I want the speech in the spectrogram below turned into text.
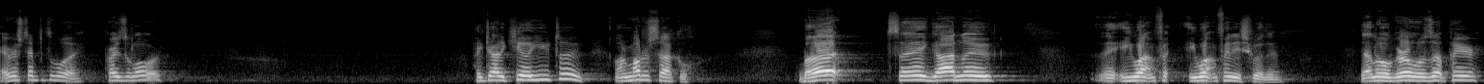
Every step of the way. Praise the Lord. He tried to kill you too on a motorcycle. But, see, God knew that he wasn't, he wasn't finished with him. That little girl was up here.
